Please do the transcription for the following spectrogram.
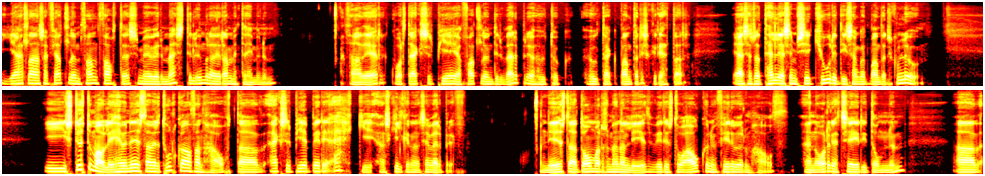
ég ætla að fjalla um þann þáttið sem hefur verið mest til umræði rammyndaheiminum. Það er hvort XRP að falla undir hugtök, hugtak bandarísk réttar eða sem að telja sem security samkvæmt bandarískum lögum. Í stuttumáli hefur niðurst að verið tólkað á þann hátt að XRP beri ekki að skilgjörna sem verbrif. Niðurst að dómar sem hennan lið virðist þó ákunum fyrirvörum háð en orðrétt segir í dómnum að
